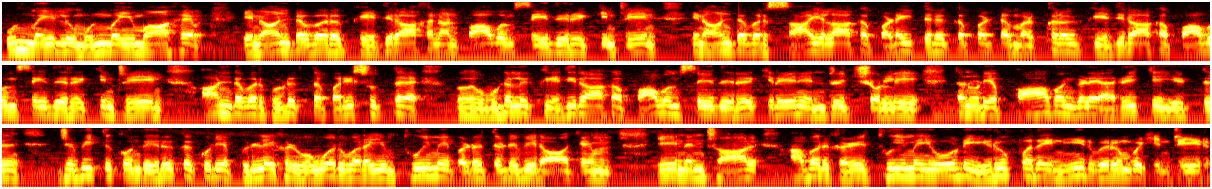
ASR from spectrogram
உண்மையிலும் உண்மையுமாக என் ஆண்டவருக்கு எதிராக நான் பாவம் செய்திருக்கின்றேன். என் ஆண்டவர் சாயலாக படைத்திருக்கப்பட்ட மக்களுக்கு எதிராக பாவம் செய்திருக்கின்றேன். ஆண்டவர் கொடுத்த பரிசுத்த உடலுக்கு எதிராக பாவம் செய்து இருக்கிறேன் என்று சொல்லி தன்னுடைய பாவங்களை அறிக்கையிட்டு ஜெபித்து கொண்டு இருக்கக்கூடிய பிள்ளைகள் ஒவ்வொருவரையும் தூய்மைப்படுத்திடுவீராகும் ஏனென்றால் அவர்கள் தூய்மையோடு இருப்பதை நீர் விரும்புகின்றீர்.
